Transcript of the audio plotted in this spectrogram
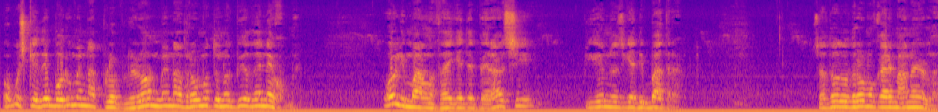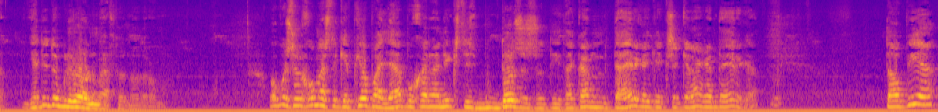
όπως και δεν μπορούμε να προπληρώνουμε ένα δρόμο τον οποίο δεν έχουμε. Όλοι μάλλον θα έχετε περάσει πηγαίνοντας για την Πάτρα σε αυτόν τον δρόμο Καρυμανέλα γιατί τον πληρώνουμε αυτόν τον δρόμο; Όπως ερχόμαστε και πιο παλιά που είχαν ανοίξει τις μπουντόζες ότι θα κάνουν τα έργα και ξεκινάγαν τα έργα τα οποία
